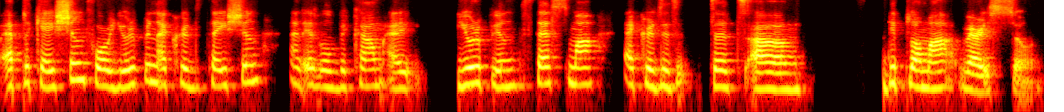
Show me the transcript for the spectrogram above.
application for European accreditation, and it will become a European CESMA accredited um, diploma very soon.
